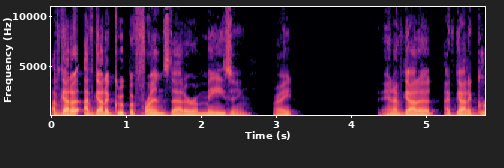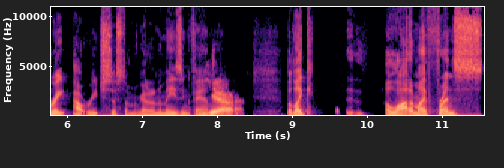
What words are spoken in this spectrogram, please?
I've got a I've got a group of friends that are amazing, right? And I've got a I've got a great outreach system. I've got an amazing family. Yeah. But like a lot of my friends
